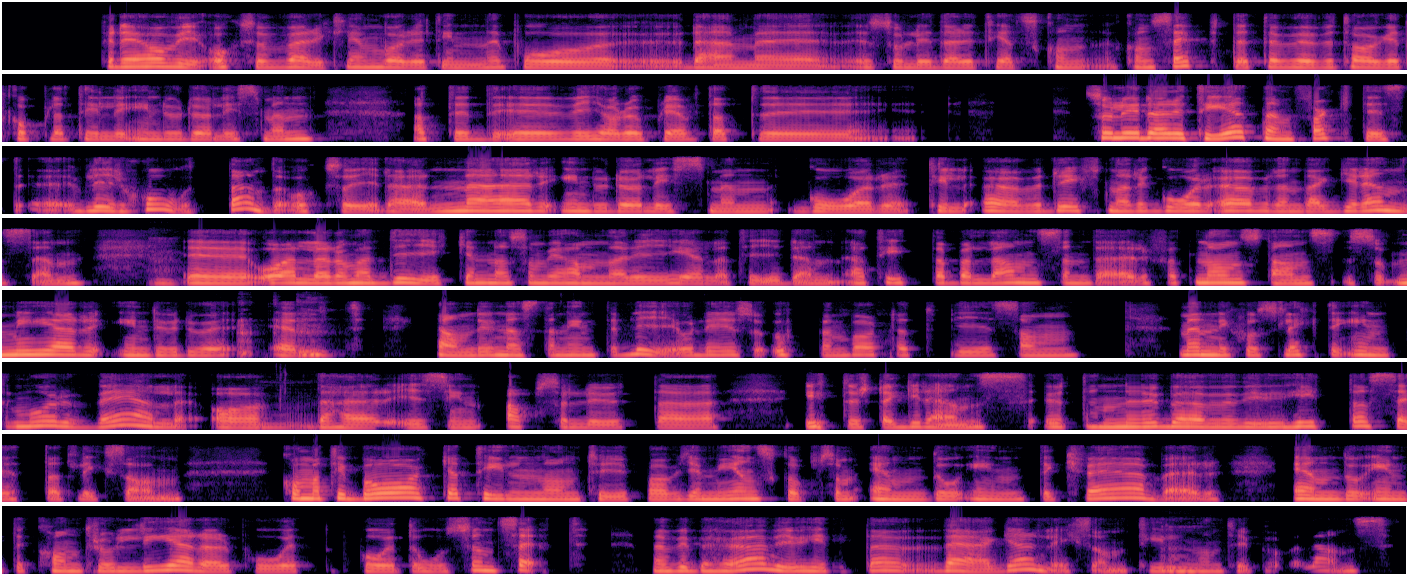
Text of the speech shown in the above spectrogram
För det har vi också verkligen varit inne på, eh, det här med solidaritetskonceptet överhuvudtaget kopplat till individualismen. Att det, vi har upplevt att eh, solidariteten faktiskt eh, blir hotad också i det här när individualismen går till överdrift, när det går över den där gränsen. Mm. Eh, och alla de här dikena som vi hamnar i hela tiden, att hitta balansen där för att någonstans så mer individuellt kan det ju nästan inte bli och det är så uppenbart att vi som människosläkte inte mår väl av mm. det här i sin absoluta yttersta gräns, utan nu behöver vi hitta sätt att liksom komma tillbaka till någon typ av gemenskap som ändå inte kväver, ändå inte kontrollerar på ett, på ett osunt sätt. Men vi behöver ju hitta vägar liksom till mm. någon typ av balans.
